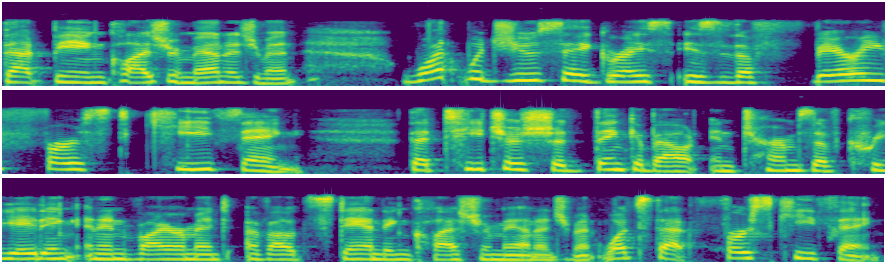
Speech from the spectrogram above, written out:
that being classroom management, what would you say Grace is the very first key thing that teachers should think about in terms of creating an environment of outstanding classroom management? What's that first key thing?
